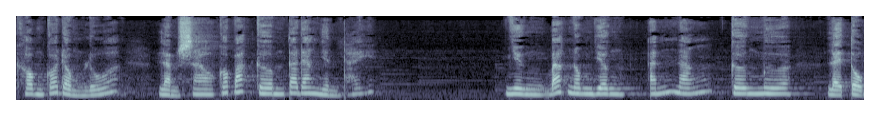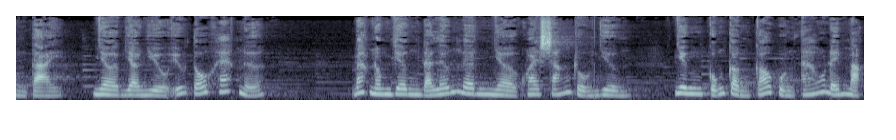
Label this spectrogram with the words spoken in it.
Không có đồng lúa, làm sao có bát cơm ta đang nhìn thấy? Nhưng bác nông dân, ánh nắng, cơn mưa lại tồn tại nhờ vào nhiều yếu tố khác nữa. Bác nông dân đã lớn lên nhờ khoai sắn ruộng giường, nhưng cũng cần có quần áo để mặc,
